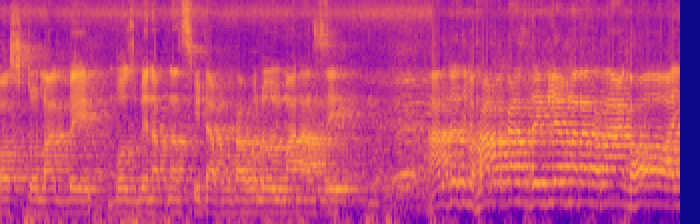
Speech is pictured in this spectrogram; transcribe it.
কষ্ট লাগবে। বুঝবেন আপনার ছিটা ফোটা হলেও ইমান আছে। আর যদি ভালো কাজ দেখলে আপনার আর রাগ হয়,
